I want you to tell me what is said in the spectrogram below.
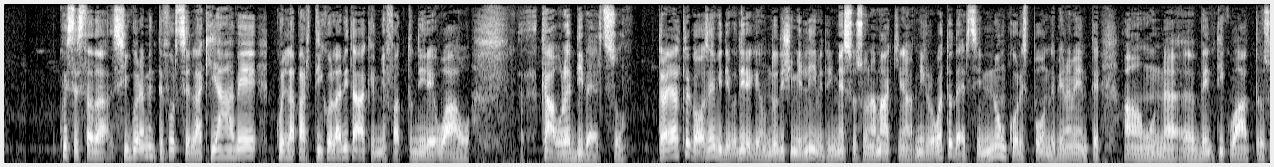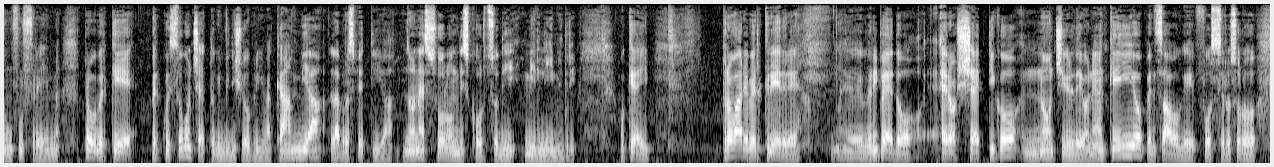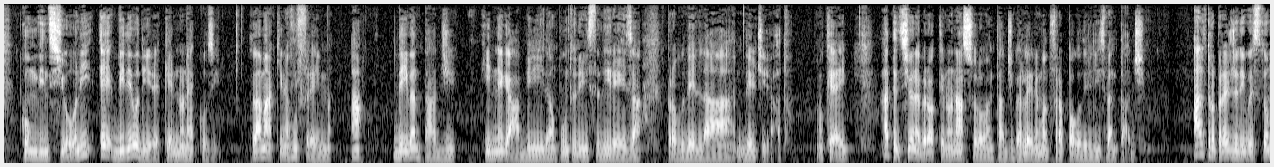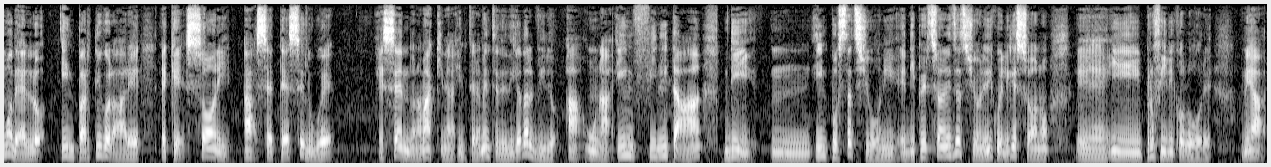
Questa è stata sicuramente forse la chiave, quella particolarità che mi ha fatto dire wow, cavolo è diverso, Tra le altre cose vi devo dire che un 12 mm messo su una macchina micro 4 terzi non corrisponde pienamente a un 24 su un full frame, proprio perché per questo concetto che vi dicevo prima, cambia la prospettiva, non è solo un discorso di millimetri, ok? Provare per credere, eh, ripeto, ero scettico, non ci credevo neanche io, pensavo che fossero solo convinzioni e vi devo dire che non è così. La macchina full frame ha dei vantaggi innegabili da un punto di vista di resa proprio della, del girato. Ok? Attenzione però che non ha solo vantaggi, parleremo fra poco degli svantaggi. Altro pregio di questo modello in particolare è che Sony A7S2 essendo una macchina interamente dedicata al video, ha una infinità di mh, impostazioni e di personalizzazioni di quelli che sono eh, i profili colore. Ne ha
